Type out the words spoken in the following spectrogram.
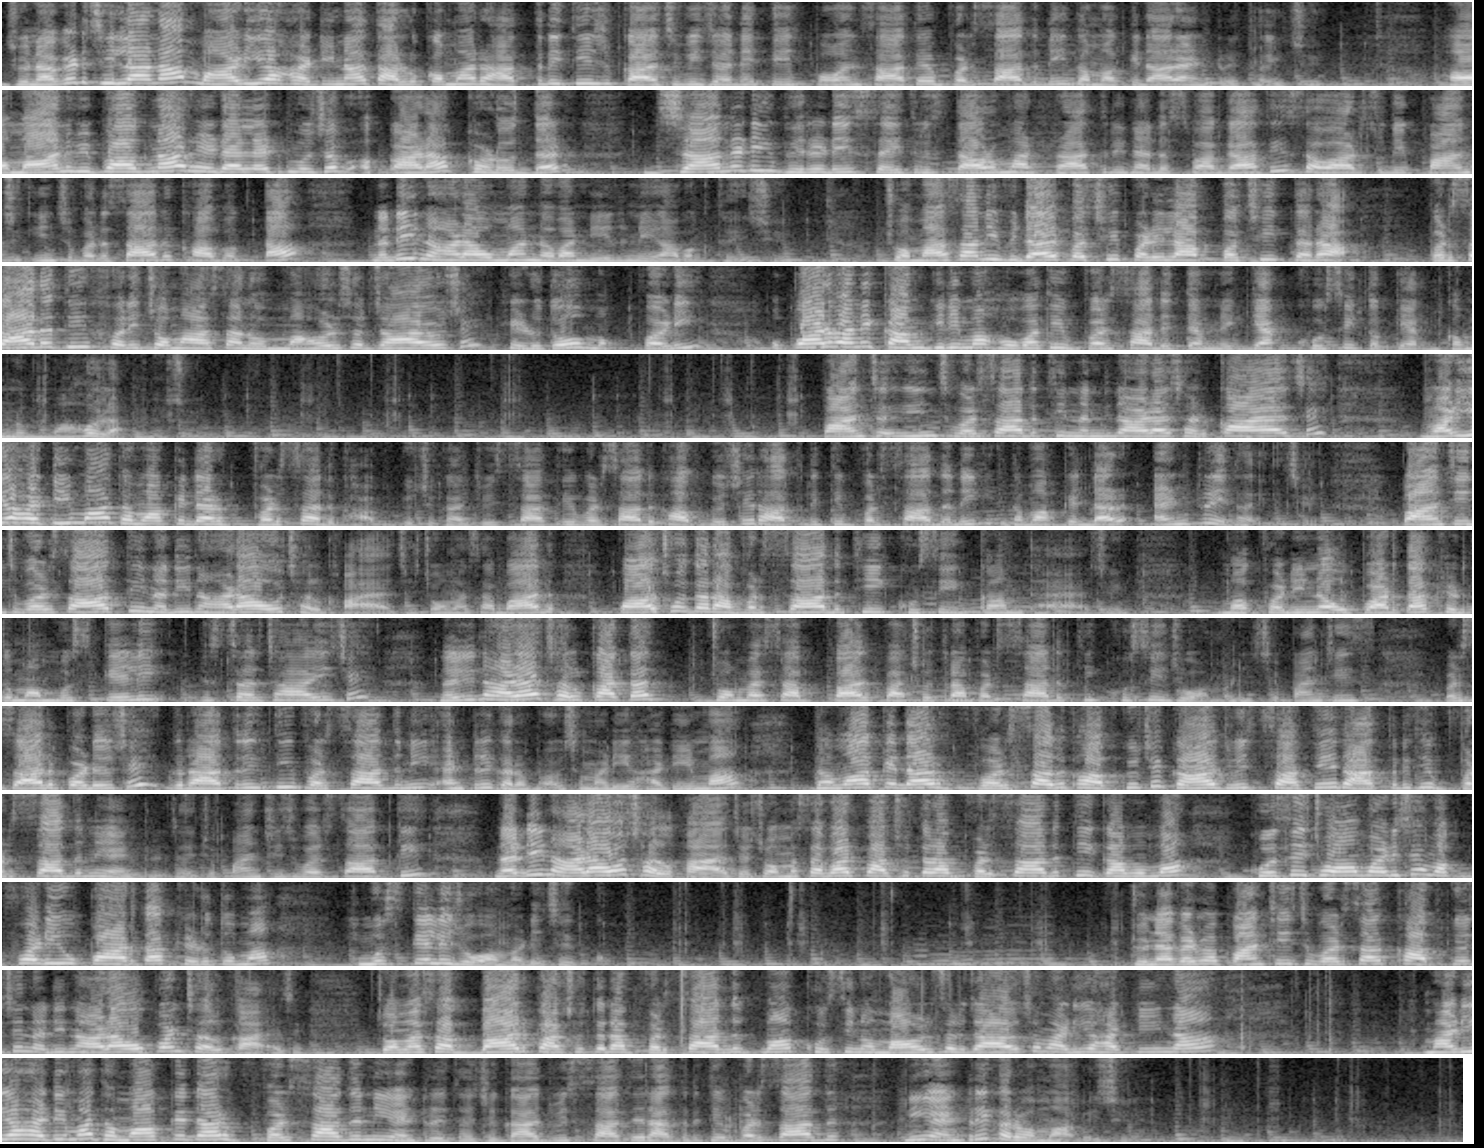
જુનાગઢ જિલ્લાના માળિયાહાટીના તાલુકામાં રાત્રિથી જ ગાજવીજ અને તેજ પવન સાથે વરસાદની ધમાકેદાર એન્ટ્રી થઈ છે. હવામાન વિભાગના રેડ એલર્ટ મુજબ અકાળા કડોદર જાનડી ભીરડી સહિત વિસ્તારોમાં રાત્રિના દસ વાગ્યાથી સવાર સુધી પાંચ ઇંચ વરસાદ ખાબકતા નદી નાળાઓમાં નવા નીરની આવક થઈ છે. ચોમાસાની વિદાય પછી, પડેલા પછી તરા વરસાદથી ફરી ચોમાસાનો માહોલ સર્જાયો છે. ખેડૂતો મગફળી ઉપાડવાની કામગીરીમાં હોવાથી વરસાદે તેમને ક્યાંક ખુશી તો ક્યાંક ગમનો માહોલ આપ્યો છે. પાંચ ઇંચ વરસાદથી નદી નાળા છલકાયા છે. માળિયાહાટીમાં ધમાકેદાર વરસાદ ખાબક્યો છે. ગાજવીજ સાથે વરસાદ ખાબક્યો છે. રાત્રિથી વરસાદની ધમાકેદાર એન્ટ્રી થઈ છે. પાંચ ઇંચ વરસાદથી નદી નાળાઓ છલકાયા છે. ચોમાસા બાદ પાછો તરા વરસાદથી ખુશી ગમ થયા છે. મગફળીના ઉપાડતા ખેડૂતોમાં મુશ્કેલી સર્જાઈ છે. નદીનાળા છલકાતા ચોમાસા બાદ પાછોતરા વરસાદથી ખુશી જોવા મળી છે. પાંચ ઇંચ વરસાદ પડ્યો છે. રાત્રિથી વરસાદની એન્ટ્રી કરવામાં આવી છે. માળિયાહાટીમાં ધમાકેદાર વરસાદ ખાબક્યો છે. ગાજવીજ સાથે રાત્રિથી વરસાદની એન્ટ્રી થઈ છે. પાંચ ઇંચ વરસાદથી નદી નાળાઓ છલકાયા છે. ચોમાસા બાદ પાછોતરા વરસાદથી ગામોમાં ખુશી જોવા મળી છે. મગફળી ઉપાડતા ખેડૂતોમાં મુશ્કેલી જોવા મળી છે. જુનાગઢમાં પાંચ ઇંચ વરસાદ ખાબક્યો છે, નદી નાળાઓ પણ છલકાયા છે. ચોમાસા બાર પાછો તરફ વરસાદમાં ખુશીનો માહોલ સર્જાયો છે. માળિયાહાટીના, માળિયાહાટીમાં ધમાકેદાર વરસાદની એન્ટ્રી થઈ છે. ગાજવીજ સાથે રાત્રિથી વરસાદની એન્ટ્રી કરવામાં આવી છે.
